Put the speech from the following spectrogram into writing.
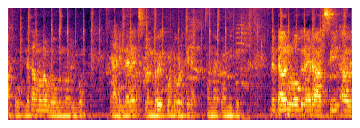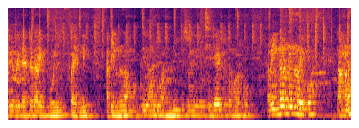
അപ്പോൾ ഇന്നത്തെ നമ്മളെ വ്ളോഗ് എന്ന് പറയുമ്പോൾ ഞാൻ ഇന്നലെ സ്പ്ലെൻഡർ കൊണ്ട് കൊടുത്തില്ല നന്നാക്കാൻ വേണ്ടിയിട്ട്. എന്നിട്ട് ആ ഒരു വ്ളോഗ് നേരെ ആർ സി ആ ഒരു റിലേറ്റഡ് ആയി പോയി ഫൈനലി അപ്പോൾ ഇന്ന് നമുക്ക് ആ ഒരു വണ്ടി ശരിയായിട്ടുണ്ടെന്ന് പറഞ്ഞു. അപ്പോൾ എന്റെ വണ്ടി എന്ന് പറയുമ്പോൾ നമ്മളെ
